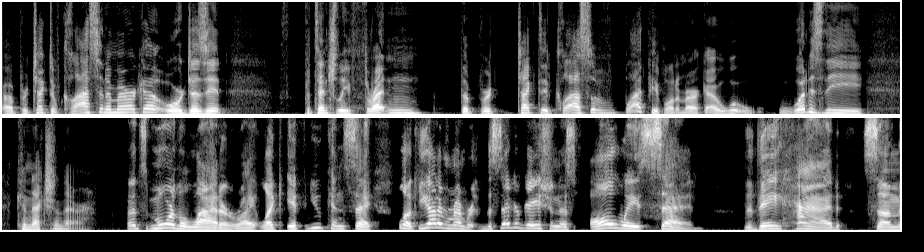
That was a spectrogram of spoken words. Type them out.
a protective class in America, or does it potentially threaten the protected class of black people in America? W- what is the connection there? It's more the latter, right? Like if you can say, look, you got to remember the segregationists always said that they had some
